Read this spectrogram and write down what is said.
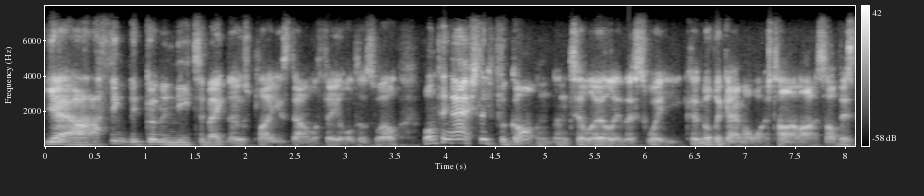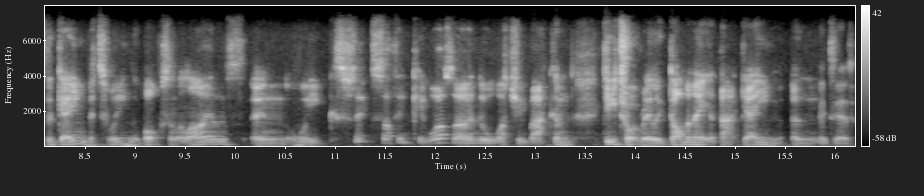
Yeah, I think they're going to need to make those plays down the field as well. One thing I actually forgotten until earlier this week, another game I watched highlights of, is the game between the Bucs and the Lions in week six, I think it was. I ended up watching back, and Detroit really dominated that game. And they did.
